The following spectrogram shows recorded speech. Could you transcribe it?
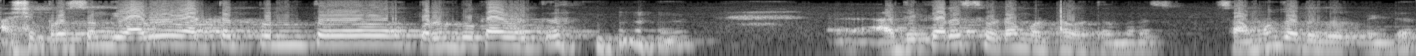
असे प्रसंग यावे वाटतात परंतु परंतु काय होतं? अधिकारच थोडा मोठा होता मला सांगून जातो दोन मिनिटं.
